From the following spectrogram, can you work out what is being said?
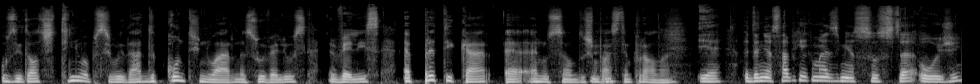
os idosos tinham a possibilidade de continuar na sua velhice, velhice a praticar a, a noção do espaço uhum. temporal, não é? É. Daniel, sabe o que, é que mais me assusta hoje?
